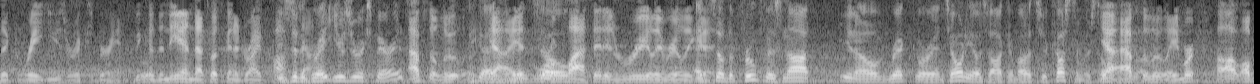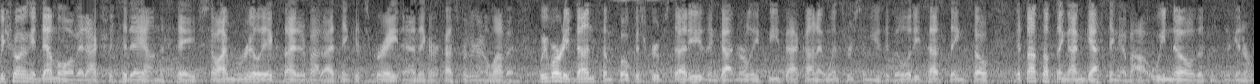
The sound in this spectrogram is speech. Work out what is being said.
the great user experience, because in the end, that's what's going to drive costs Is it a great user experience? Absolutely. Okay, yeah, I mean, it's so- world class. It is really, really good. And so the proof is not, you know, Ric or Antonio talking about it, it's your customers talking yeah, about it. absolutely. And we're, I'll, I'll be showing a demo of it actually today on the stage. So I'm really excited about it. I think it's great, and I think our customers are going to love it. We've already done some focus group studies and gotten early feedback on it. Went through some usability testing. So it's not something I'm guessing about. We know that this is going to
